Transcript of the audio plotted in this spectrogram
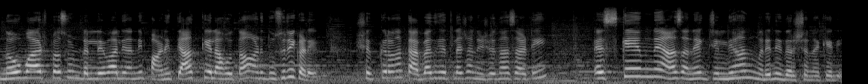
नऊ मार्च पासून डल्लेवाल यांनी पाणी त्याग केला होता आणि दुसरीकडे शेतकऱ्यांना ताब्यात घेतल्याच्या निषेधासाठी एसकेएमने आज अनेक जिल्ह्यांमध्ये निदर्शनं केली.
